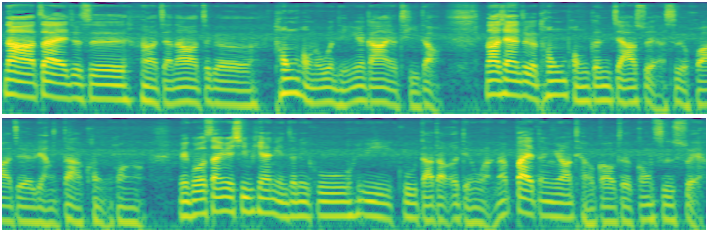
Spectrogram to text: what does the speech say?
那再就是啊，讲到这个通膨的问题，因为刚刚有提到，那现在这个通膨跟加税啊，是华尔街两大恐慌哦。美国三月 CPI 年增率估预估达到二点五，那拜登又要调高这个公司税啊，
